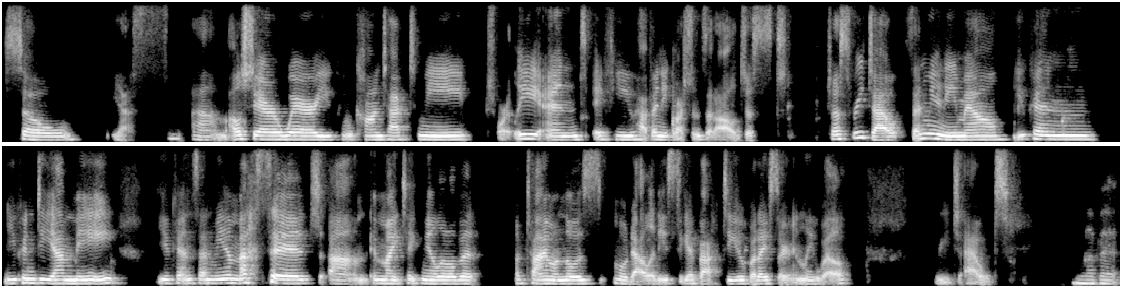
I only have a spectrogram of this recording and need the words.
so yes. Um, i'll share where you can contact me shortly and if you have any questions at all just just reach out send me an email. You can you can dm me. You can send me a message. Um, it might take me a little bit of time on those modalities to get back to you but i certainly will reach out. Love it.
